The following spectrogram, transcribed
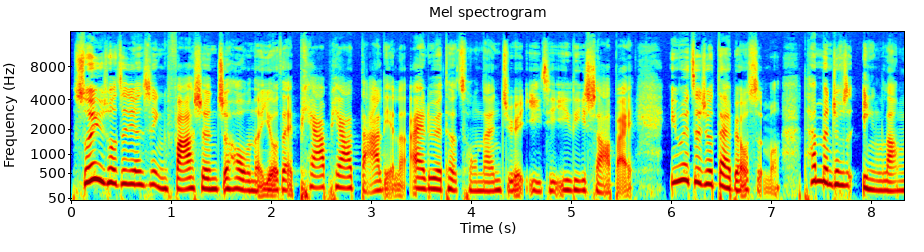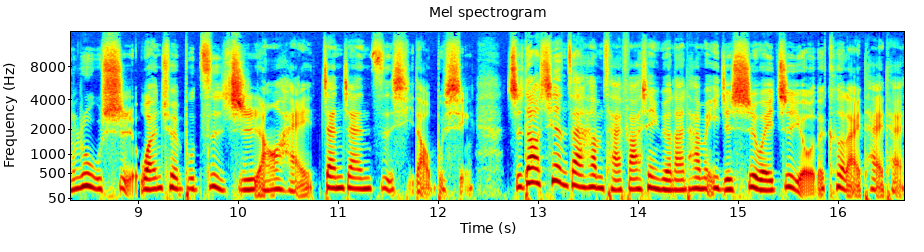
所以说这件事情发生之后呢，又在啪啪打脸了艾略特从男爵以及伊丽莎白，因为这就代表什么？他们就是引狼入室，完全不自知，然后还沾沾自喜到不行。直到现在，他们才发现，原来他们一直视为挚友的克莱太太，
